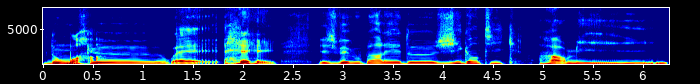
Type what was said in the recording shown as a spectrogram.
Donc, euh, ouais. Et je vais vous parler de Gigantic Army.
